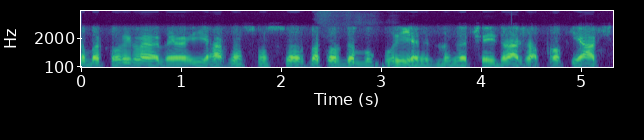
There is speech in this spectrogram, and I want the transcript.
sărbătorile de iarnă sunt sărbători de bucurie, lângă cei dragi, apropiați.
